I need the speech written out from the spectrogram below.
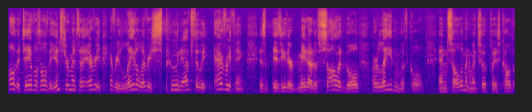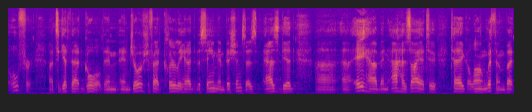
all the tables, all the instruments, every, every ladle, every spoon, absolutely everything is, is either made out of solid gold or laden with gold. And Solomon went to a place called Ophir uh, to get that gold. And, and Jehoshaphat clearly had the same ambitions as, as did uh, uh, Ahab and Ahaziah to tag along with him. But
